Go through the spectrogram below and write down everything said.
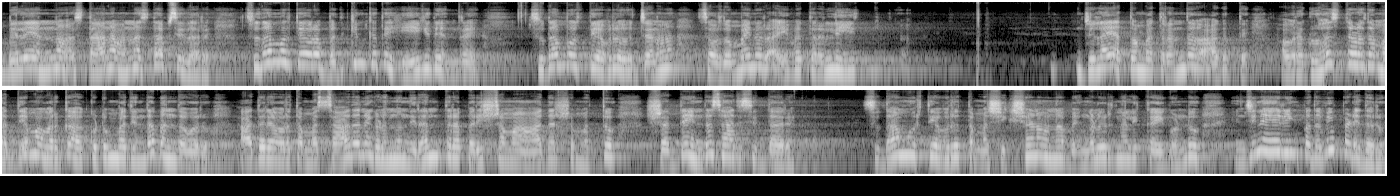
ಬೆಲೆಯನ್ನು, ಸ್ಥಾನವನ್ನು ಸ್ಥಾಪಿಸಿದ್ದಾರೆ. ಸುಧಾಮೂರ್ತಿ ಅವರ ಬದುಕಿನ ಕಥೆ ಹೇಗಿದೆ ಅಂದರೆ, ಸುಧಾಮೂರ್ತಿ ಅವರು ಜನನ ಸಾವಿರದ ಒಂಬೈನೂರ ಐವತ್ತರಲ್ಲಿ ಜುಲೈ ಹತ್ತೊಂಬತ್ತರಂದು ಆಗುತ್ತೆ. ಅವರ ಗೃಹಸ್ಥಳದ ಮಧ್ಯಮ ವರ್ಗ ಕುಟುಂಬದಿಂದ ಬಂದವರು. ಆದರೆ ಅವರು ತಮ್ಮ ಸಾಧನೆಗಳನ್ನು ನಿರಂತರ ಪರಿಶ್ರಮ, ಆದರ್ಶ ಮತ್ತು ಶ್ರದ್ಧೆಯಿಂದ ಸಾಧಿಸಿದ್ದಾರೆ. ಸುಧಾಮೂರ್ತಿ ಅವರು ತಮ್ಮ ಶಿಕ್ಷಣವನ್ನು ಬೆಂಗಳೂರಿನಲ್ಲಿ ಕೈಗೊಂಡು ಇಂಜಿನಿಯರಿಂಗ್ ಪದವಿ ಪಡೆದರು.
